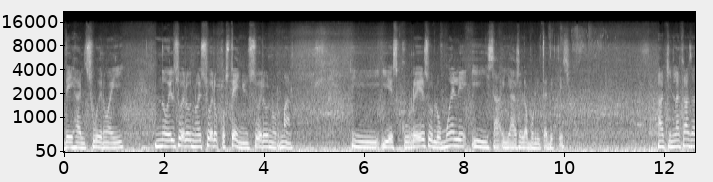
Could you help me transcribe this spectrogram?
deja el suero ahí. No el suero, no es suero costeño, es suero normal. y, escurre eso, lo muele y, y hace las bolitas de queso. Aquí en la casa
